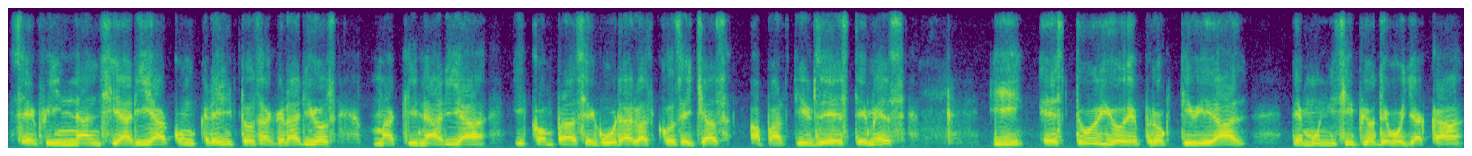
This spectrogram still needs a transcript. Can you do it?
se financiaría con créditos agrarios, maquinaria y compra segura de las cosechas a partir de este mes y estudio de productividad de municipios de Boyacá,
